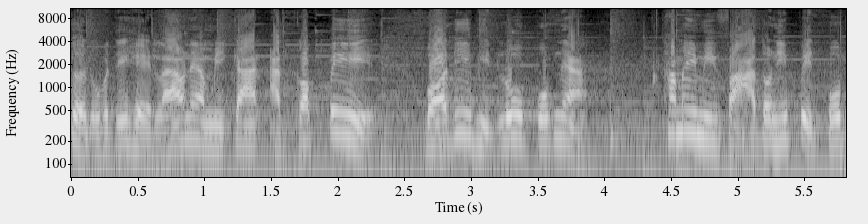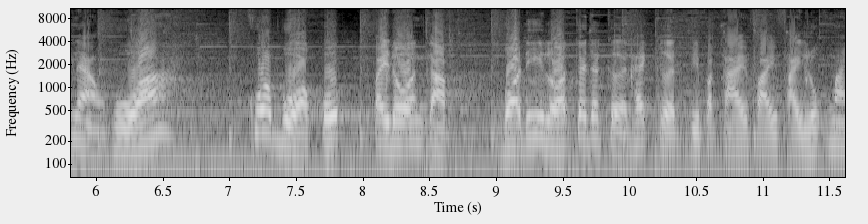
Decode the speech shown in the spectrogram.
เกิดอุบัติเหตุแล้วเนี่ยมีการอัดก๊อปปี้บอดี้ผิดรูปปุ๊บเนี่ยถ้าไม่มีฝาตัวนี้ปิดปุ๊บเนี่ยหัวขั้วบวกปุ๊บไปโดนกับบอดี้รถก็จะเกิดให้เกิดมีประกายไฟไฟลุกไหม้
